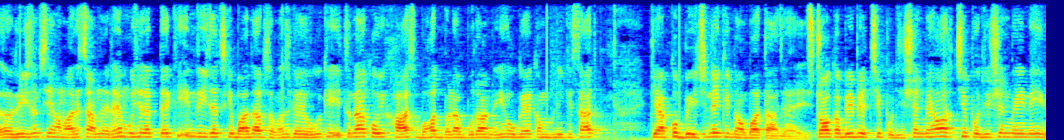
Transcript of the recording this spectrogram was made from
रीजन ही हमारे सामने रहे। मुझे लगता है कि इन रीजन के बाद आप समझ गए होंगे कि इतना कोई खास बहुत बड़ा बुरा नहीं हो गया कंपनी के साथ। कि आपको बेचने की नौबत आ जाए। स्टॉक अभी भी अच्छी पोजीशन में है और अच्छी पोजीशन में ही नहीं।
